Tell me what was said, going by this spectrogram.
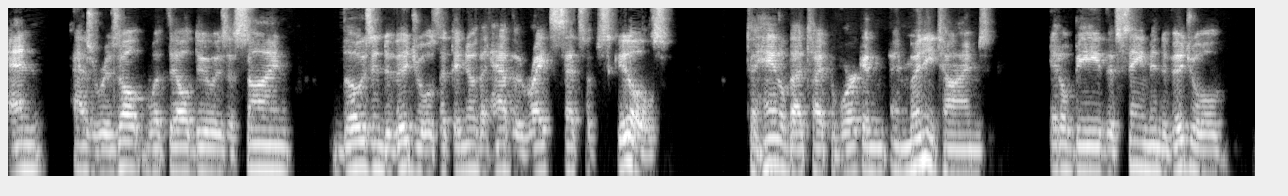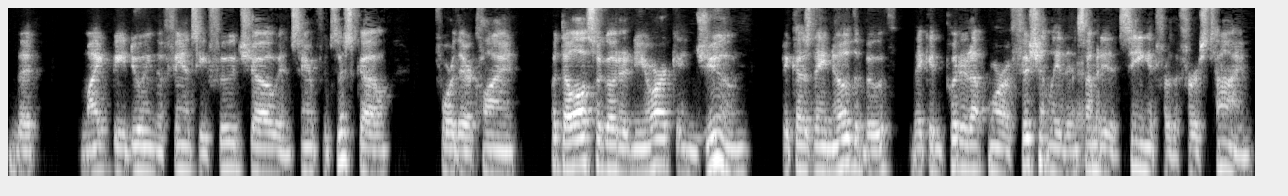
And as a result, what they'll do is assign those individuals that they know that have the right sets of skills to handle that type of work. And, and many times it'll be the same individual that might be doing the fancy food show in San Francisco for their client, but they'll also go to New York in June because they know the booth. They can put it up more efficiently than somebody that's seeing it for the first time.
